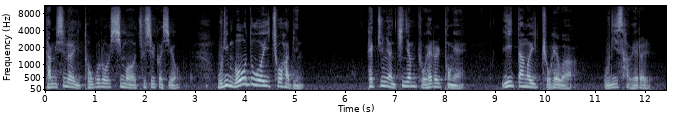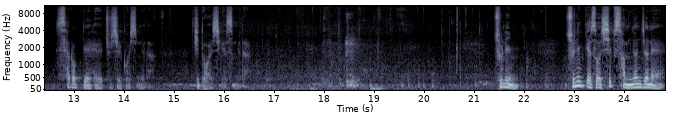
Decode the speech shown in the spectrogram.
당신의 도구로 심어 주실 것이요. 우리 모두의 조합인 100주년 기념교회를 통해 이 땅의 교회와 우리 사회를 새롭게 해 주실 것입니다. 기도하시겠습니다. 주님, 주님께서 13년 전에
